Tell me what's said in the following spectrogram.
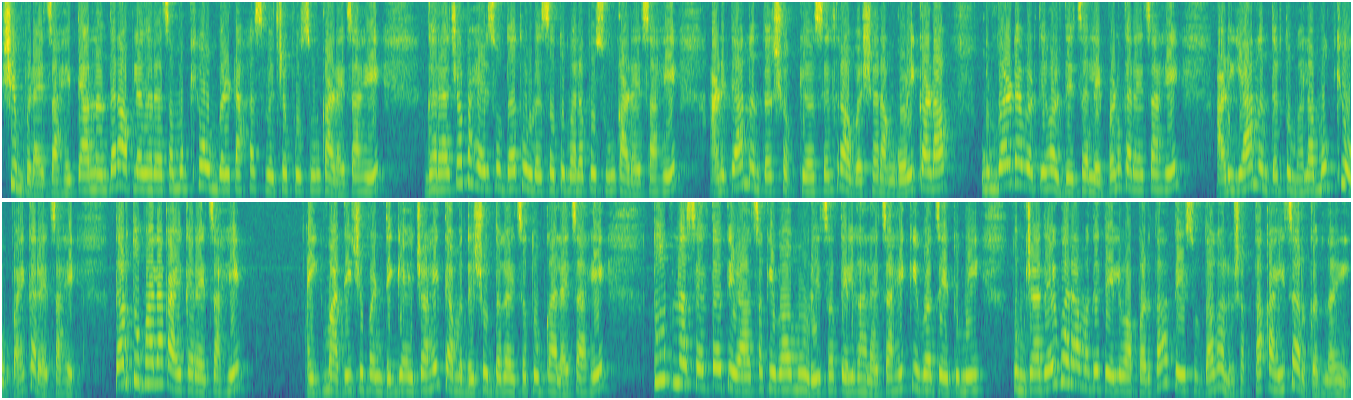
शिंपडायचं आहे. त्यानंतर आपल्या घराचा मुख्य उंबरटा हा स्वच्छ पुसून काढायचा आहे. घराच्या बाहेर सुद्धा थोडंसं तुम्हाला पुसून काढायचं आहे. आणि त्यानंतर शक्य असेल तर अवश्य रांगोळी काढा. उंबरट्यावरती हळदीचं लेपन करायचं आहे. आणि यानंतर तुम्हाला मुख्य उपाय करायचा आहे. तर तुम्हाला काय करायचं आहे? एक मातीची पणती घ्यायची आहे त्यामध्ये शुद्ध गाईचं तूप घालायचं आहे. तूप नसेल तर तिळाचं किंवा मोहरीचं तेल घालायचं आहे किंवा जे तुम्ही तुमच्या देवघरामध्ये तेल वापरता ते सुद्धा घालू शकता. काहीच हरकत नाही.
